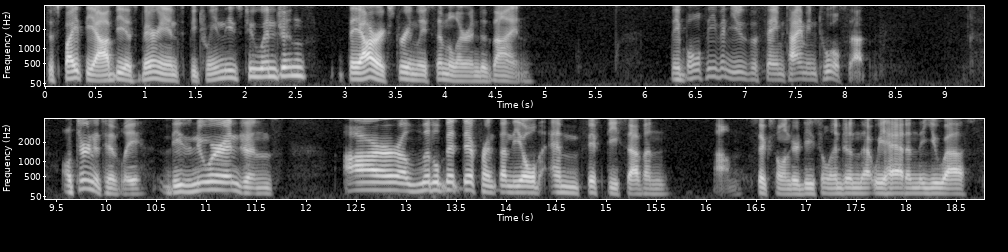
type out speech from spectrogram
Despite the obvious variance between these two engines, they are extremely similar in design. They both even use the same timing tool set. Alternatively, these newer engines are a little bit different than the old M57 um, six-cylinder diesel engine that we had in the US.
